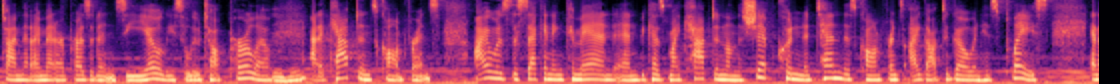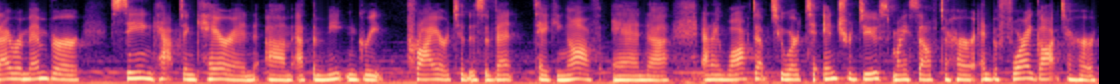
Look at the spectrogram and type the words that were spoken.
time that I met our president and CEO, Lisa Lutoff Perlo, mm-hmm. at a captain's conference. I was the second in command, and because my captain on the ship couldn't attend this conference, I got to go in his place. And I remember seeing Captain Karin um, at the meet and greet prior to this event taking off and uh, and I walked up to her to introduce myself to her and before I got to her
